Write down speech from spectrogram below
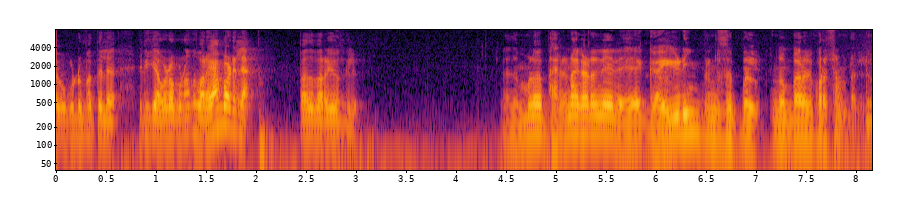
കുടുംബത്തിൽ എനിക്ക് അവിടെ പോകണമെന്ന് പറയാൻ പാടില്ല. അപ്പം അത് പറയുമെങ്കിലും. നമ്മൾ ഭരണഘടനയിൽ ഗൈഡിങ് പ്രിൻസിപ്പിൾ എന്ന് പറഞ്ഞ കുറച്ചുണ്ടല്ലോ.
